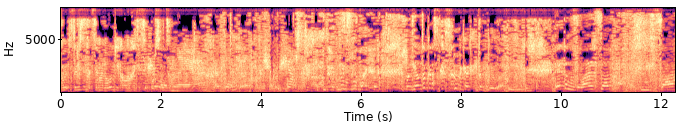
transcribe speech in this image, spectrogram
Вы, зависит от терминологии, как вы хотите пользоваться. Вот я вам только рассказываю, как это было. Это называется меца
